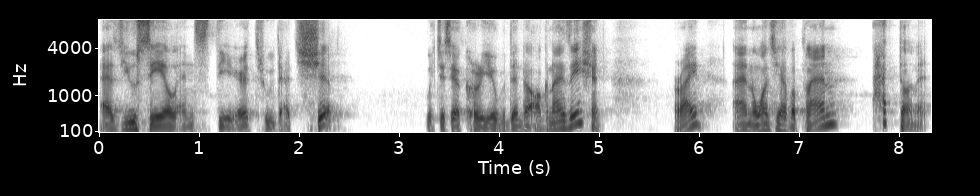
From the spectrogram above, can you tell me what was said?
as you sail and steer through that ship, which is your career within the organization. Right. And once you have a plan, act on it.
